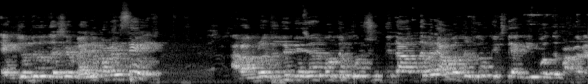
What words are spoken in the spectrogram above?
একজন যদি দেশের বাইরে পাঠাইছে আর আমরা যদি নিজের মধ্যে পরিশুদ্ধি না আনতে পারি আমাদেরকেও কিন্তু একই পথে পাঠাবে।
